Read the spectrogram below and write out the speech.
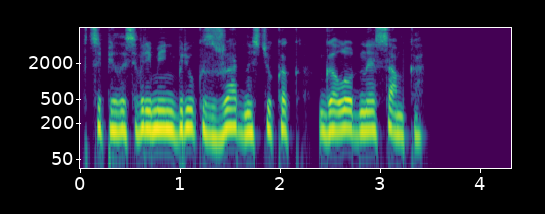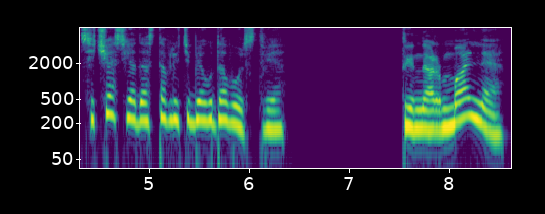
Вцепилась в ремень брюк с жадностью, как голодная самка. «Сейчас я доставлю тебе удовольствие». «Ты нормальная?»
